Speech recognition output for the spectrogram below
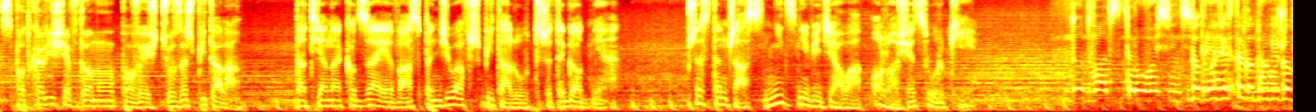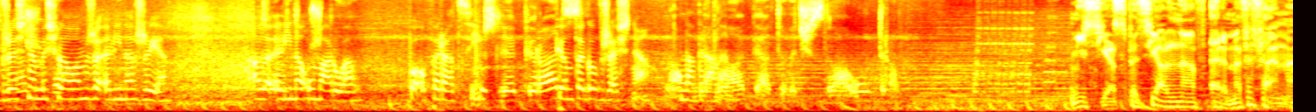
spotkali się w domu po wyjściu ze szpitala. Tatiana Kodzajewa spędziła w szpitalu trzy tygodnie. Przez ten czas nic nie wiedziała o losie córki. Do 22 września myślałam, że Elina żyje. Ale Elina umarła po operacji 5 września nad ranem. Misja specjalna w RMFFM.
